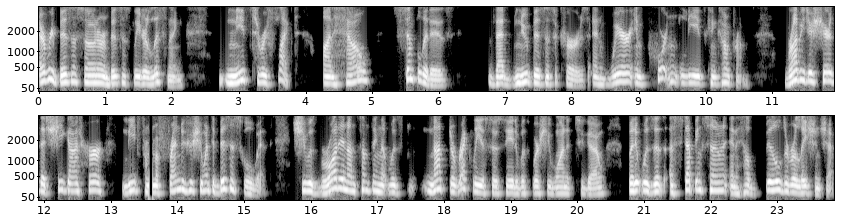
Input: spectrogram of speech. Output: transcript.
every business owner and business leader listening needs to reflect on how simple it is that new business occurs and where important leads can come from. Robbie just shared that she got her lead from a friend who she went to business school with she was brought in on something that was not directly associated with where she wanted to go, but it was a, a stepping stone and helped build a relationship.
